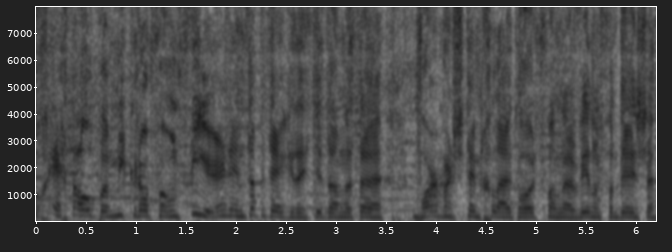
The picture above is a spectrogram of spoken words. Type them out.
toch echt open, microfoon 4. En dat betekent dat je dan het eh warme stemgeluid hoort van eh, Willem van Densen.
